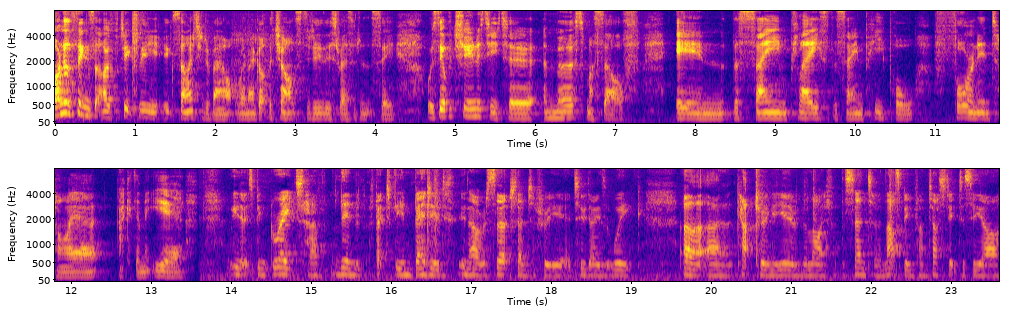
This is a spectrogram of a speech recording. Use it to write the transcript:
One of the things that I was particularly excited about when I got the chance to do this residency was the opportunity to immerse myself in the same place, the same people for an entire academic year. You know, it's been great to have Lynn effectively embedded in our research centre for a year, two days a week, uh, uh, capturing a year in the life of the centre, and that's been fantastic to see our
